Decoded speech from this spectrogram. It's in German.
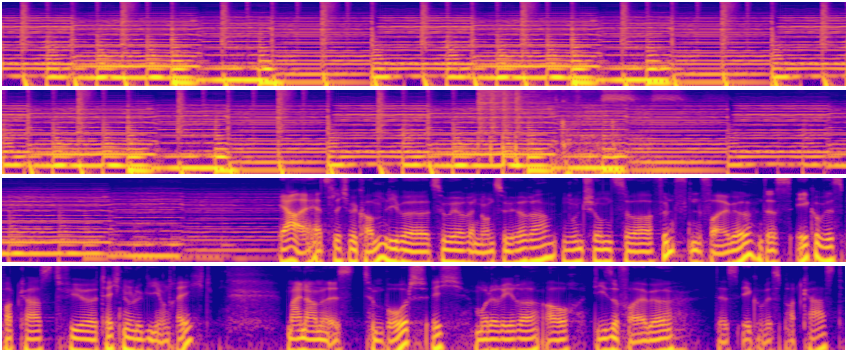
Herzlich willkommen, liebe Zuhörerinnen und Zuhörer, nun schon zur fünften Folge des Ecovis Podcast für Technologie und Recht. Mein Name ist Tim Both. Ich moderiere auch diese Folge des Ecovis Podcast.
